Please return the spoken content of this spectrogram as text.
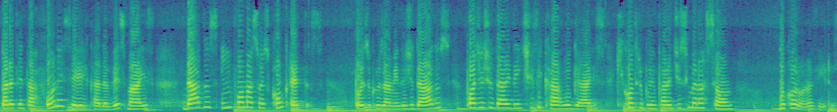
para tentar fornecer cada vez mais dados e informações concretas, pois o cruzamento de dados pode ajudar a identificar lugares que contribuem para a disseminação do coronavírus.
